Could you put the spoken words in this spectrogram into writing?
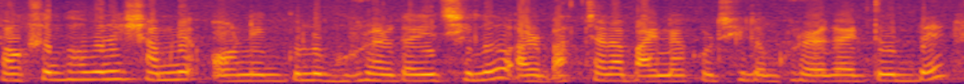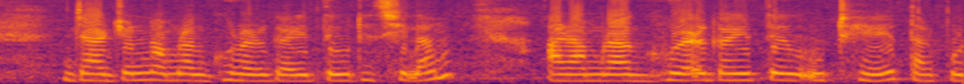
সংসদ ভবনের সামনে অনেকগুলো ঘোড়ার গাড়ি ছিল আর বাচ্চারা বায়না করছিল ঘোড়ার গাড়িতে উঠবে, যার জন্য আমরা ঘোড়ার গাড়িতে উঠেছিলাম। আর আমরা ঘোড়ার গাড়িতে উঠে তারপর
